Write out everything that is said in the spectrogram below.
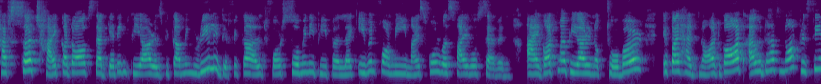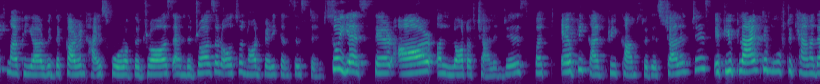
have such high cut cutoffs that getting PR is becoming really difficult for so many people. Like even for me, my score was 507. I got my PR in October. If I had not got, I would have not received my PR with the current high score of the draws, and the draws are also not very consistent. So yes, there are a lot of challenges, but every country comes with its challenges. If you plan to move to Canada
